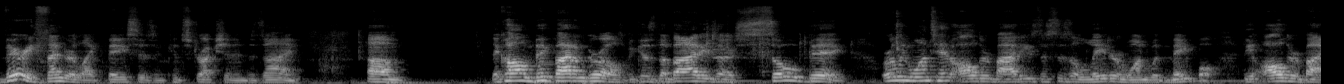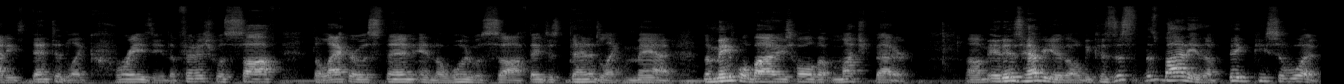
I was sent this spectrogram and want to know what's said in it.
very Fender-like basses in construction and design. Um, they call them big bottom girls because the bodies are so big. Early ones had alder bodies. This is a later one with maple. The alder bodies dented like crazy. The finish was soft the lacquer was thin and the wood was soft. They just dented like mad. The maple bodies hold up much better. Um, it is heavier though because this, this body is a big piece of wood.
